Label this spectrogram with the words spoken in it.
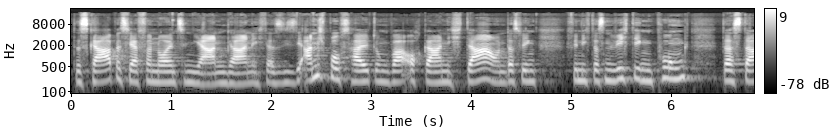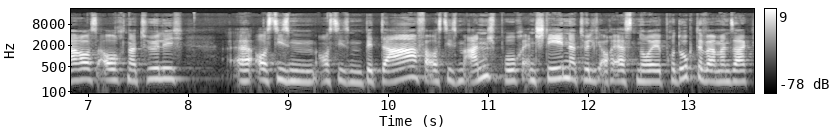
Das gab es ja vor 19 Jahren gar nicht. Also diese Anspruchshaltung war auch gar nicht da und deswegen finde ich das einen wichtigen Punkt, dass daraus auch natürlich aus diesem, aus diesem Bedarf, aus diesem Anspruch entstehen natürlich auch erst neue Produkte, weil man sagt,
